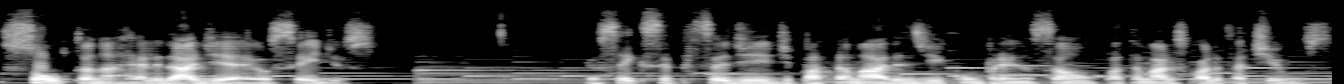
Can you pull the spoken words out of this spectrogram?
solta na realidade, é, eu sei disso. Eu sei que você precisa de, de patamares de compreensão, patamares qualitativos.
